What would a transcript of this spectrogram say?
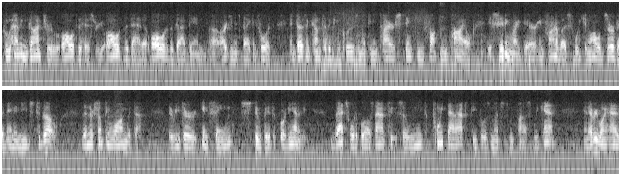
who having gone through all of the history, all of the data, all of the goddamn uh, arguments back and forth and doesn't come to the conclusion that the entire stinking fucking pile is sitting right there in front of us, we can all observe it, and it needs to go, then there's something wrong with them. They're either insane, stupid, or the enemy. That's what it boils down to. So we need to point that out to people as much as we possibly can. And everyone has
